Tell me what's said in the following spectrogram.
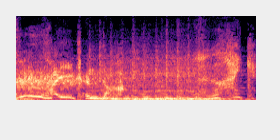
崇拝剣だ。崇拝剣。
